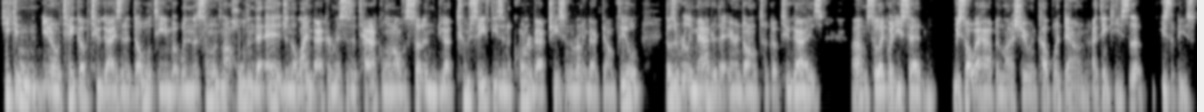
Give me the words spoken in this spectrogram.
he can, you know, take up two guys in a double team, but when the, someone's not holding the edge and the linebacker misses a tackle, and all of a sudden you got two safeties and a cornerback chasing the running back downfield, it doesn't really matter that Aaron Donald took up two guys. Um, so, like what you said, we saw what happened last year when Kupp went down. I think he's the he's the piece.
